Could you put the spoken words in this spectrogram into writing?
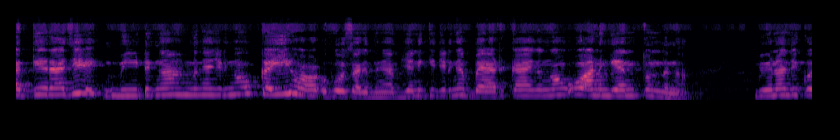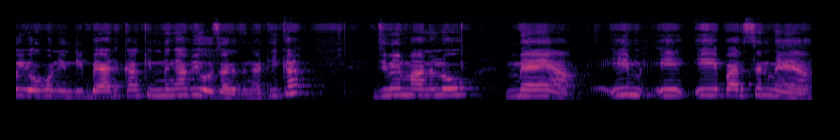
ਅੱਗੇ ਰਾਜੇ ਮੀਟਿੰਗਾਂ ਹੁੰਦੀਆਂ ਜਿਹੜੀਆਂ, ਉਹ ਕਈ ਹੋ ਹੋ ਸਕਦੀਆਂ। ਯਾਨੀ ਕਿ ਜਿਹੜੀਆਂ ਬੈਠਕਾਂ ਹੈਗੀਆਂ, ਉਹ ਅਣਗਿਣਤ ਹੁੰਦੀਆਂ। ਵੀ ਉਹਨਾਂ ਦੀ ਕੋਈ ਉਹ ਨਹੀਂ ਹੁੰਦੀ, ਬੈਠਕਾਂ ਕਿੰਨੀਆਂ ਵੀ ਹੋ ਸਕਦੀਆਂ, ਠੀਕ ਆ? ਜਿਵੇਂ ਮੰਨ ਲਓ, ਮੈਂ ਆ, ਇਹ ਏ ਪਰਸਨ ਮੈਂ ਆ,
